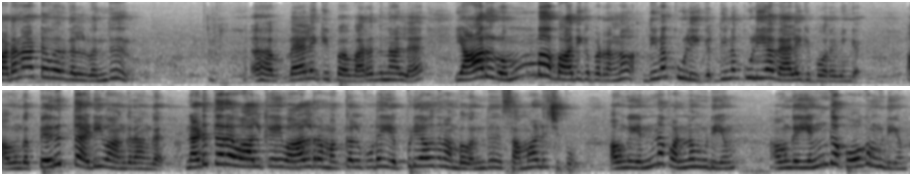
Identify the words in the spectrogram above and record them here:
வடநாட்டவர்கள் வந்து வேலைக்கு இப்போ வரதுனால யார் ரொம்ப பாதிக்கப்படுறாங்கன்னா தினக்கூலிகள் தினக்கூலியாக வேலைக்கு போகிறவங்க அவங்க பெருத்த அடி வாங்குறாங்க. நடுத்தர வாழ்க்கை வாழ்கிற மக்கள் கூட எப்படியாவது நம்ம வந்து சமாளிச்சுப்போம். அவங்க என்ன பண்ண முடியும்? அவங்க எங்கே போக முடியும்?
